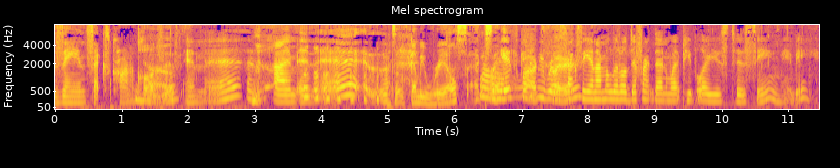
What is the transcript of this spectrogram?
Zane Sex Chronicles is in it. I'm in it. So it's gonna be real sexy. It's gonna be real sexy, and I'm a little different than what people are used to seeing. Maybe.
